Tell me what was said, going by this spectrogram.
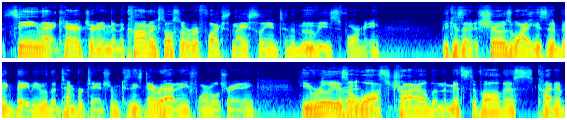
seeing that character in him in the comics also reflects nicely into the movies for me because it shows why he's a big baby with a temper tantrum because he's never had any formal training. He really is Right. a lost child in the midst of all this, kind of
